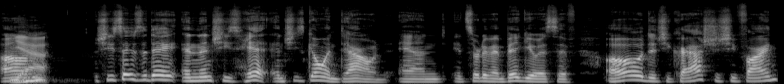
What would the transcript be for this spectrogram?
Um, yeah." She saves the day and then she's hit and she's going down. And it's sort of ambiguous if, oh, did she crash? Is she fine?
